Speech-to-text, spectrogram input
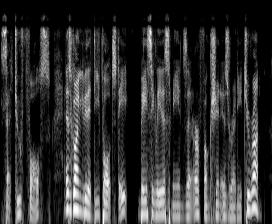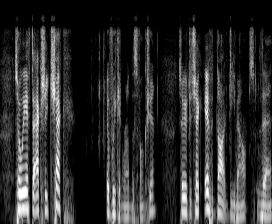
set to false. And it's going to be the default state. Basically, this means that our function is ready to run. So we have to actually check if we can run this function. So we have to check if not debounce, then,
